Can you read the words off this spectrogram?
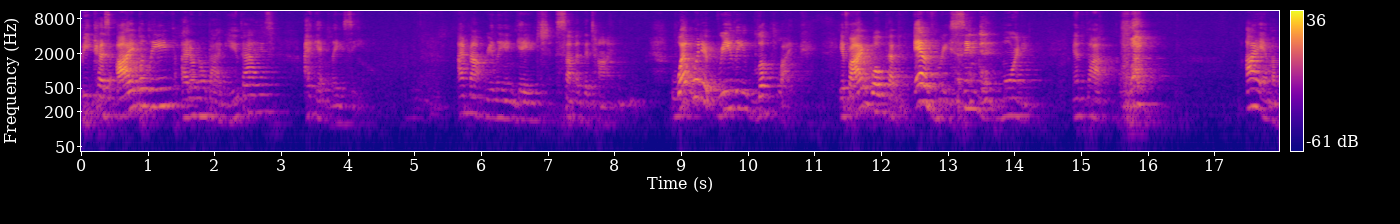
Because I believe, I don't know about you guys, I get lazy. I'm not really engaged some of the time. What would it really look like if I woke up every single morning and thought, whoa, I am a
